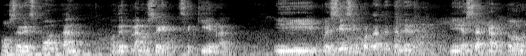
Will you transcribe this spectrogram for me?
o se despuntan o de plano se, quiebran. Y pues sí es importante tener eh, ya sea cartón,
